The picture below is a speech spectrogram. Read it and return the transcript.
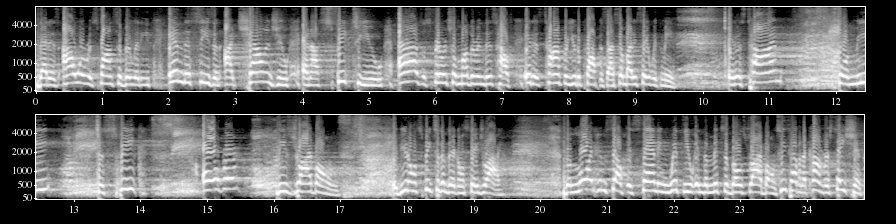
that is our responsibility in this season. I challenge you and I speak to you as a spiritual mother in this house. It is time for you to prophesy. Somebody say with me. It is time for me to speak over these dry bones. If you don't speak to them, they're going to stay dry. The Lord Himself is standing with you in the midst of those dry bones. He's having a conversation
